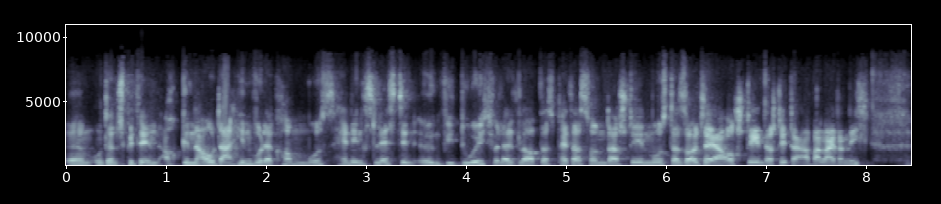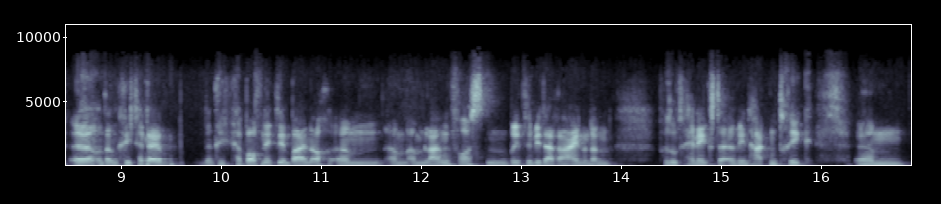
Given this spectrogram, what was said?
Ähm, und dann spielt er ihn auch genau dahin, wo der kommen muss. Hennings lässt ihn irgendwie durch, weil er glaubt, dass Patterson da stehen muss. Da sollte er auch stehen, da steht er aber leider nicht. Äh, und dann kriegt halt der, dann kriegt Kabownik den Ball noch ähm, am, am, langen Pfosten, bringt ihn wieder rein und dann versucht Hennings da irgendwie einen Hackentrick. Ähm,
